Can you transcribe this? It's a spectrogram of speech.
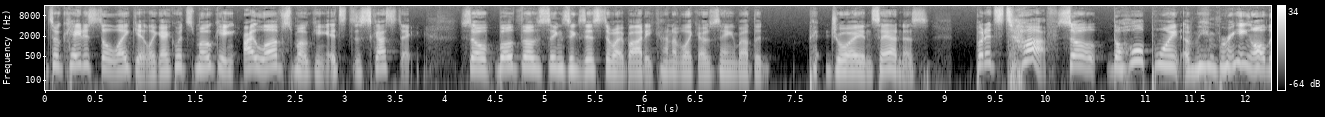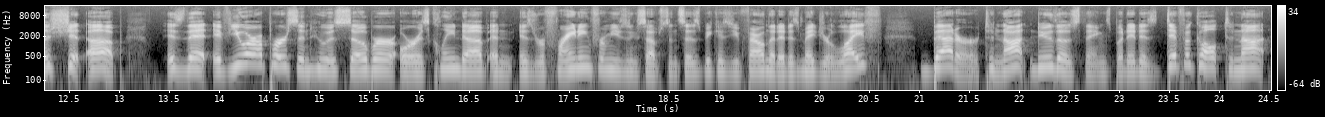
It's okay to still like it. Like i quit smoking. I love smoking. It's disgusting so both those things exist in my body kind of like i was saying about the p- joy and sadness but it's tough. So the whole point of me bringing all this shit up is that if you are a person who is sober or is cleaned up and is refraining from using substances because you found that it has made your life better to not do those things, but it is difficult to not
